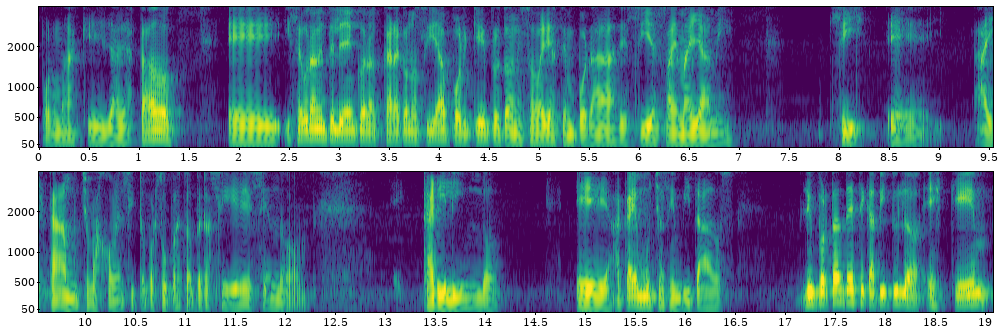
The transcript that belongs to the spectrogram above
por más que ya había estado. Eh, y seguramente le den cara conocida porque protagonizó varias temporadas de CSI Miami. Sí, eh, ahí está mucho más jovencito, por supuesto, pero sigue siendo cari lindo. Eh, acá hay muchos invitados. Lo importante de este capítulo es que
